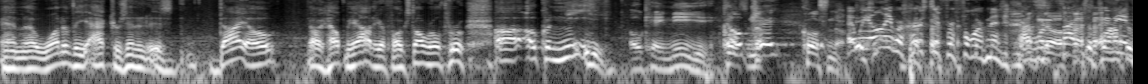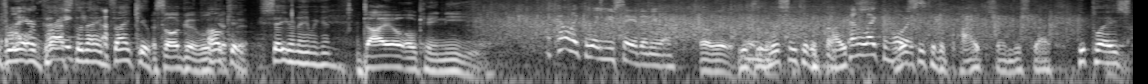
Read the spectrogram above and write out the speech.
And uh, one of the actors in it is Dio. Oh, help me out here, folks. Don't roll through. Uh, Okoni'i. Okay, Nii. Close Okay. enough. Close enough. And we only rehearsed it for four minutes. I want to No. thank the the prompter for entire rolling past the name. Thank you. It's all good. We'll okay, there. say your name again. Dio Okay Nii. I kind of like the way you say it anyway. Oh, really? Did you listen to the pipes? Kinda like the voice. Listen to the pipes on this guy. He plays.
